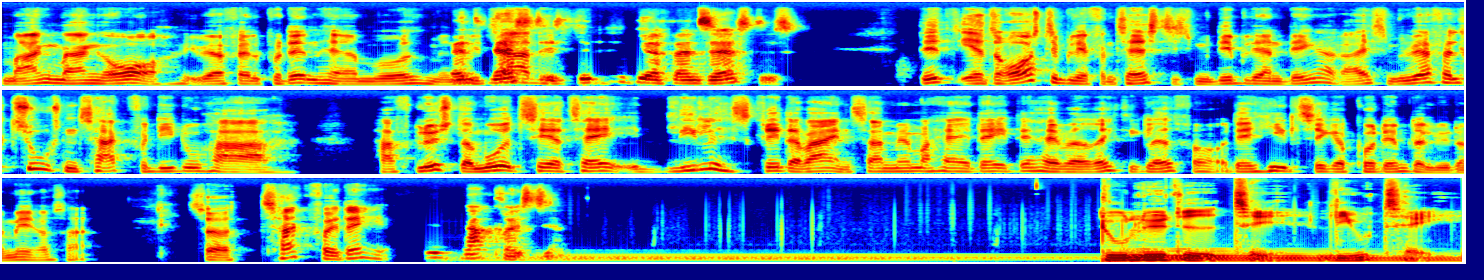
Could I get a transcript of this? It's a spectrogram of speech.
mange, mange år, i hvert fald på den her måde. Men vi tager Fantastisk, det, det synes jeg er fantastisk. det, jeg tror også, det bliver fantastisk, men det bliver en længere rejse. Men i hvert fald tusind tak, fordi du har haft lyst og mod til at tage et lille skridt af vejen sammen med mig her i dag. Det har jeg været rigtig glad for, og det er jeg helt sikker på, at dem, der lytter med også har. Så tak for i dag. Tak Christian. Du lyttede til Livtag,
